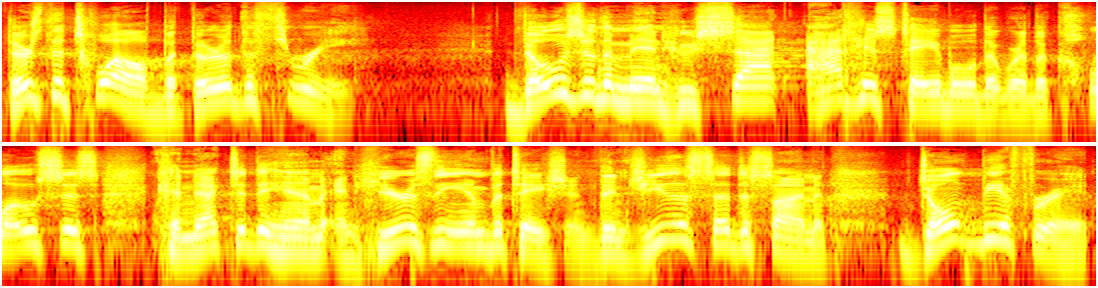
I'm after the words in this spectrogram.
There's the 12, but there are the three. Those are the men who sat at his table that were the closest connected to him. And here's the invitation. Then Jesus said to Simon, Don't be afraid.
